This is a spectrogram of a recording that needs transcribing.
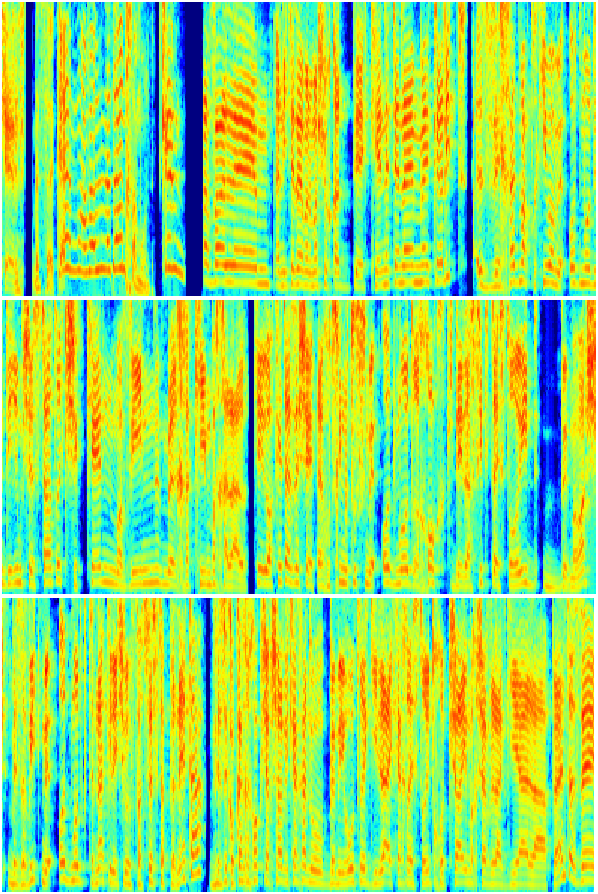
כן, בסדר, כן, אבל עדיין חמוד. כן. אבל um, אני אתן להם על משהו אחד uh, כן ניתן להם uh, קרדיט זה אחד מהפרקים המאוד מאוד נדירים של סטארטרק שכן מבין מרחקים בחלל כאילו הקטע הזה שאנחנו צריכים לטוס מאוד מאוד רחוק כדי להסיט את האסטרואיד בממש בזווית מאוד מאוד קטנה כדי שהוא יפספס את הפלנטה וזה כל כך רחוק שעכשיו ייקח לנו במהירות רגילה ייקח לאסטרואיד חודשיים עכשיו להגיע לפלנטה זה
